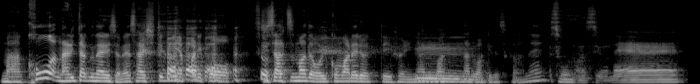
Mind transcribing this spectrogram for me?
まあこうはなりたくないですよね最終的にやっぱりこう 自殺まで追い込まれるっていうふうになるなるわけですからね。そうなんですよね。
